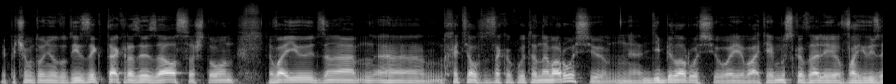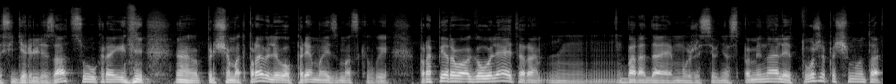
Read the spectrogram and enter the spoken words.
И почему-то у него тут язык так развязался, что он воюет за, хотел за какую-то Новороссию, Дебелороссию воевать. А ему сказали, воюй за федерализацию Украины. Причем отправили его прямо из Москвы. Про первого гауляйтера, Бородая, мы уже сегодня вспоминали, тоже почему-то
